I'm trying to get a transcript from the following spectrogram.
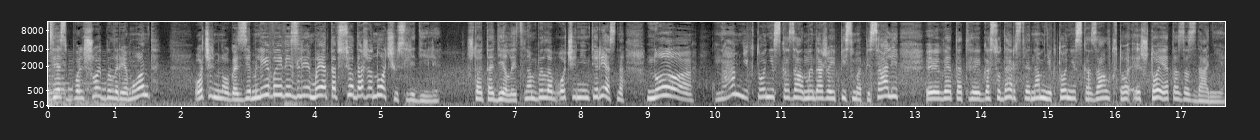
Здесь большой был ремонт, очень много земли вывезли. Мы это все даже ночью следили, что это делается. Нам было очень интересно. Но нам никто не сказал, мы даже и письма писали э, в этот э, государстве, нам никто не сказал, кто, э, что это за здание.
